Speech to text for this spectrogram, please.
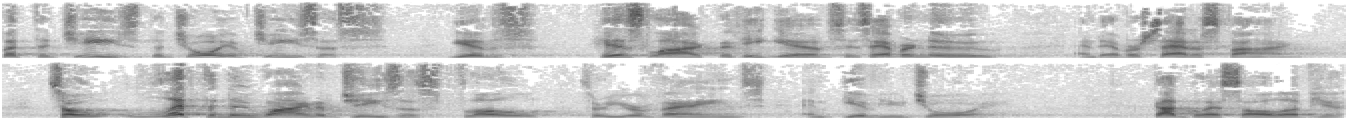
But the, Jesus, the joy of Jesus gives his life that he gives is ever new and ever satisfying. So let the new wine of Jesus flow through your veins and give you joy. God bless all of you.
